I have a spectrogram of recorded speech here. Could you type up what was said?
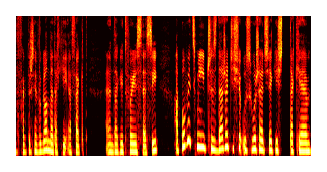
faktycznie wygląda taki efekt takiej Twojej sesji. A powiedz mi, czy zdarza Ci się usłyszeć jakieś takie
